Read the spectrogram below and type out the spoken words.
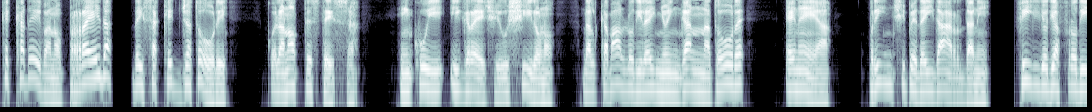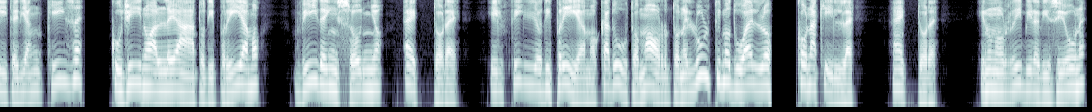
che cadevano preda dei saccheggiatori. Quella notte stessa, in cui i greci uscirono dal cavallo di legno ingannatore Enea, principe dei Dardani, figlio di Afrodite di Anchise, cugino alleato di Priamo, vide in sogno Ettore, il figlio di Priamo, caduto morto nell'ultimo duello con Achille. Ettore, in un'orribile visione,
